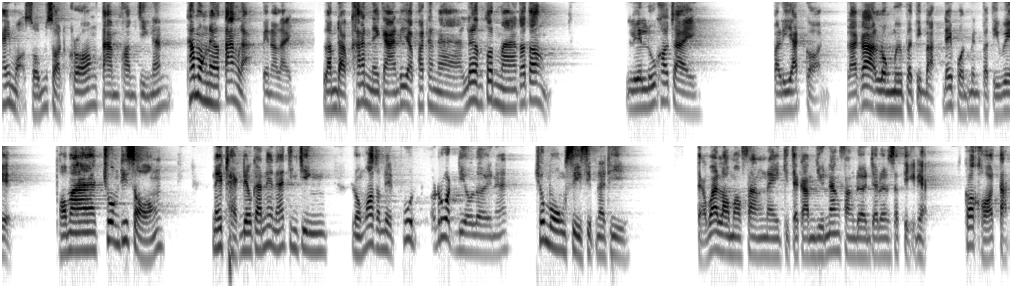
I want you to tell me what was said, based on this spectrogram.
ให้เหมาะสมสอดคล้องตามความจริงนั้น ถ้ามองแนวตั้งล่ะเป็นอะไรลำดับขั้นในการที่จะพัฒนา เริ่มต้นมาก็ต้อง เรียนรู้เข้าใจปริยัติก่อน แล้วก็ลงมือปฏิบัติได้ผลเป็นปฏิเวทพอมาช่วงที่สองในแท็กเดียวกันเนี่ยนะจริง ๆ หลวงพ่อสำเร็จพูดรวดเดียวเลยนะ ชั่วโมง 40 นาที แต่ว่าเรามาฟังในกิจกรรมยืนนั่งฟังเดินเจริญสติเนี่ยก็ขอตัด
